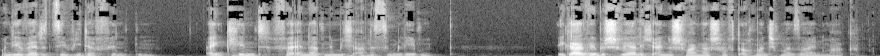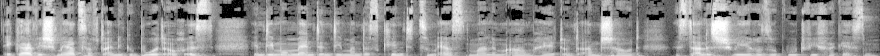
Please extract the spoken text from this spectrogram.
und ihr werdet sie wiederfinden. Ein Kind verändert nämlich alles im Leben. Egal wie beschwerlich eine Schwangerschaft auch manchmal sein mag. Egal wie schmerzhaft eine Geburt auch ist, in dem Moment, in dem man das Kind zum ersten Mal im Arm hält und anschaut, ist alles Schwere so gut wie vergessen.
